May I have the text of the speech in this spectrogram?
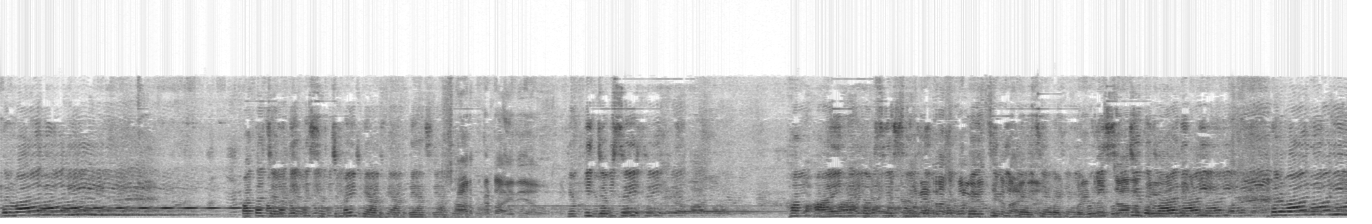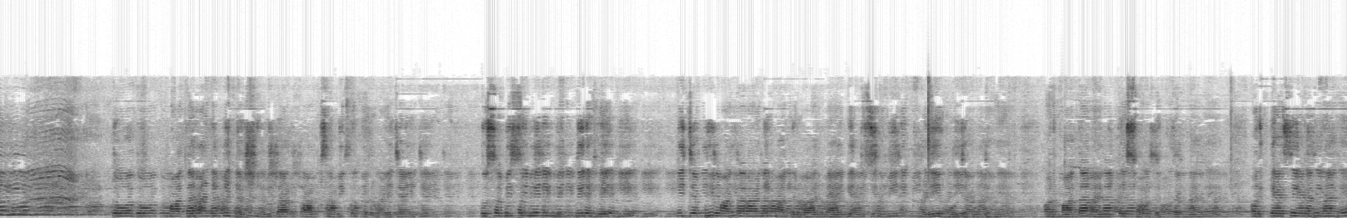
दरबार की। पता चल गया कि सच में प्यार करते हैं दे क्योंकि जब से हम आए हैं तब से संगत वैसी की बैठी है। बोलिए सच्चे दरबार की दरबार की। तो तो माता रानी के दर्शन दीदार आप सभी को करवाए जाएँगे। तो सभी से मेरी विनती रहेगी कि जब भी माता रानी माँ दरबार में आएँगे तो सभी ने खड़े हो जाना है। और माता रानी का स्वागत करना है। और कैसे करना है,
